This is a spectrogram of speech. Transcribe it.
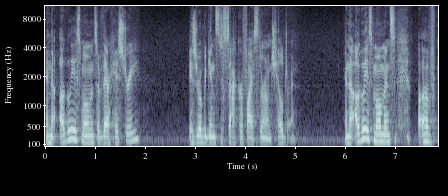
In the ugliest moments of their history, Israel begins to sacrifice their own children. In the ugliest moments of,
